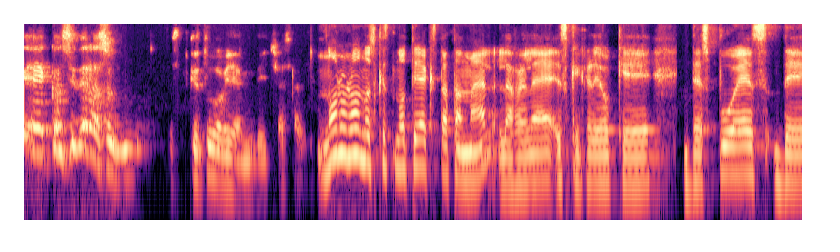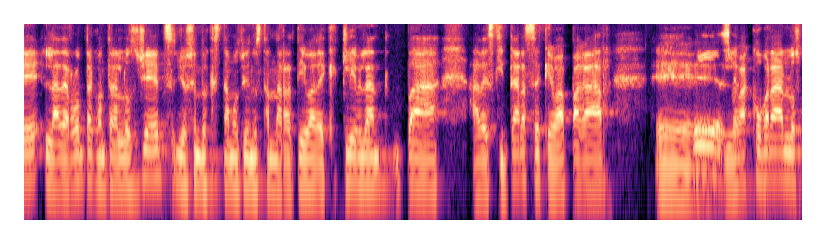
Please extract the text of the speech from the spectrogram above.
Eh, consideras un, que estuvo bien dicha. No, no, no, no es que no te diga que está tan mal. La realidad es que creo que después de la derrota contra los Jets, yo siento que estamos viendo esta narrativa de que Cleveland va a desquitarse, que va a pagar eh, le va a cobrar los,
